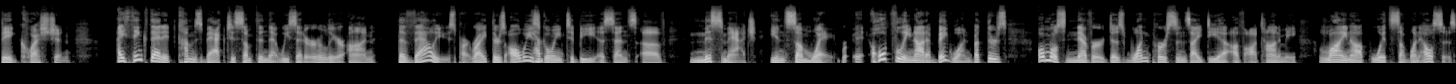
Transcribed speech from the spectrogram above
big question. I think that it comes back to something that we said earlier on the values part, right? There's always yep. going to be a sense of mismatch in some way. Eh, hopefully, not a big one, but there's almost never does one person's idea of autonomy line up with someone else's.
